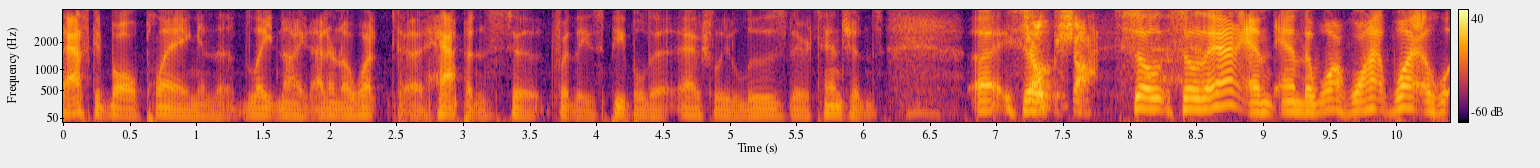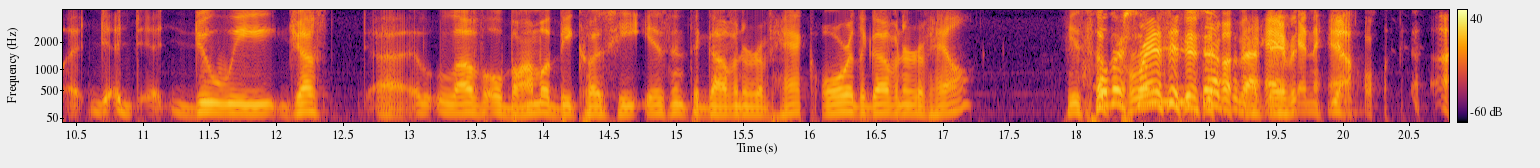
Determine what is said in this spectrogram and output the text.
basketball playing in the late night. I don't know what uh, happens to for these people to actually lose their tensions. Uh, so, Jump shots. So, so that and and the why why, why do we just uh, love Obama because he isn't the governor of heck or the governor of hell? He's the Well, there's something to be president of heck David. and Yeah.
